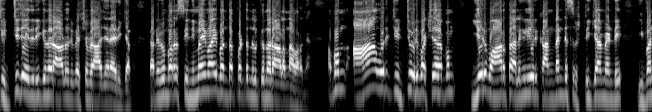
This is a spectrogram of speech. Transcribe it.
ട്വിറ്റ് ചെയ്തിരിക്കുന്ന ഒരാൾ ഒരു പക്ഷെ വ്യാജനായിരിക്കാം. കാരണം ഇവൻ പറഞ്ഞ സിനിമയുമായി ബന്ധപ്പെട്ട് നിൽക്കുന്ന ഒരാളെന്നാണ് പറഞ്ഞത് അപ്പം ആ ഒരു ട്വിറ്റ് ഒരു പക്ഷേ ചിലപ്പം ഈ ഒരു വാർത്ത അല്ലെങ്കിൽ ഈ ഒരു കണ്ടന്റ് സൃഷ്ടിക്കാൻ വേണ്ടി ഇവൻ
